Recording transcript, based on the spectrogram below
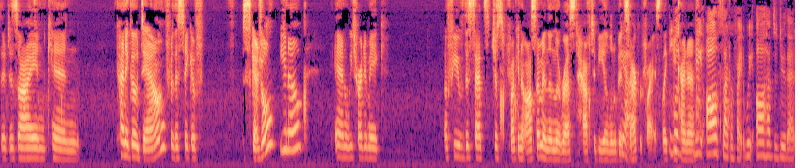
the design can kind of go down for the sake of schedule, you know, and we try to make a few of the sets just fucking awesome and then the rest have to be a little bit yeah. sacrificed like you kind of we all sacrifice we all have to do that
